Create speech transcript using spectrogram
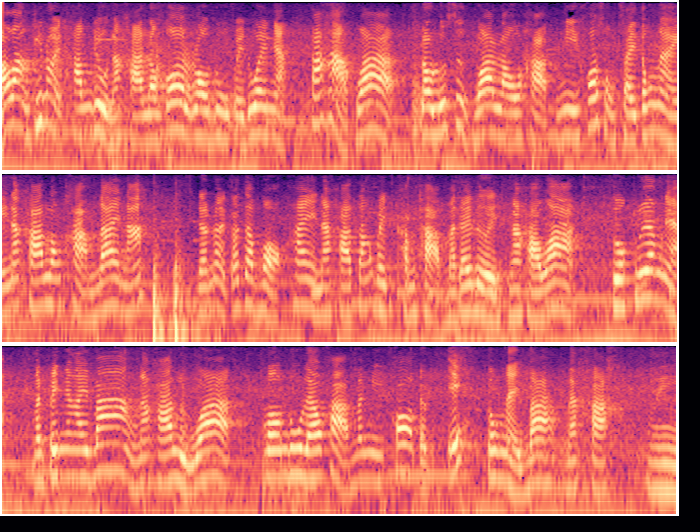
ระหว่างที่หน่อยทำอยู่นะคะแล้วก็เราดูไปด้วยเนี่ย ถ้าหากว่าเรารู้สึกว่าเราค่ะมีข้อสงสัยตรงไหนนะคะ ลองถามได้นะ เดี๋ยวหน่อยก็จะบอกให้นะคะ ตั้งเป็นคำถามมาได้เลยนะคะว่าตัวเครื่องเนี่ยมันเป็นยังไงบ้างนะคะ หรือว่ามองดูแล้วค่ะ มันมีข้อแบบเอ๊ะ ตรงไหนบ้างนะคะนี่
